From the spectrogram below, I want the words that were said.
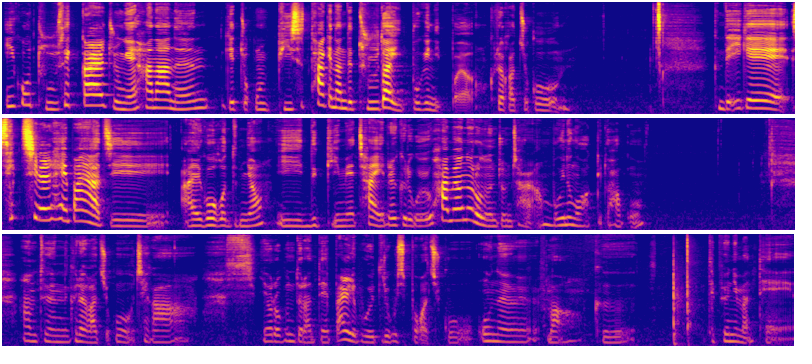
이거 두 색깔 중에 하나는 이게 조금 비슷하긴 한데 둘 다 이쁘긴 이뻐요. 그래가지고 근데 이게 색칠을 해봐야지 알거든요. 이 느낌의 차이를. 그리고 이 화면으로는 좀 잘 안 보이는 것 같기도 하고. 아무튼 그래가지고 제가 여러분들한테 빨리 보여드리고 싶어가지고 오늘 막 그 대표님한테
